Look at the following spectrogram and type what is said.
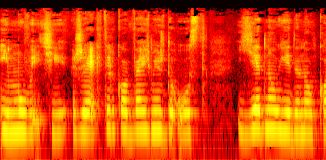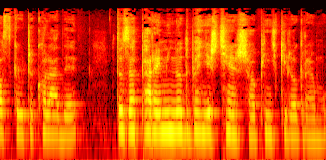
i mówi ci, że jak tylko weźmiesz do ust jedną jedyną kostkę czekolady, to za parę minut będziesz cięższa o 5 kg.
